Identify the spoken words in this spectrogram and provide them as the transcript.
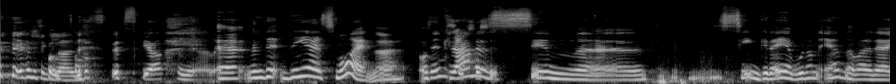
Helt fantastisk, ja. Eh, men de, de er små ennå, og er krever sin, uh, sin greie. Hvordan er det å være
